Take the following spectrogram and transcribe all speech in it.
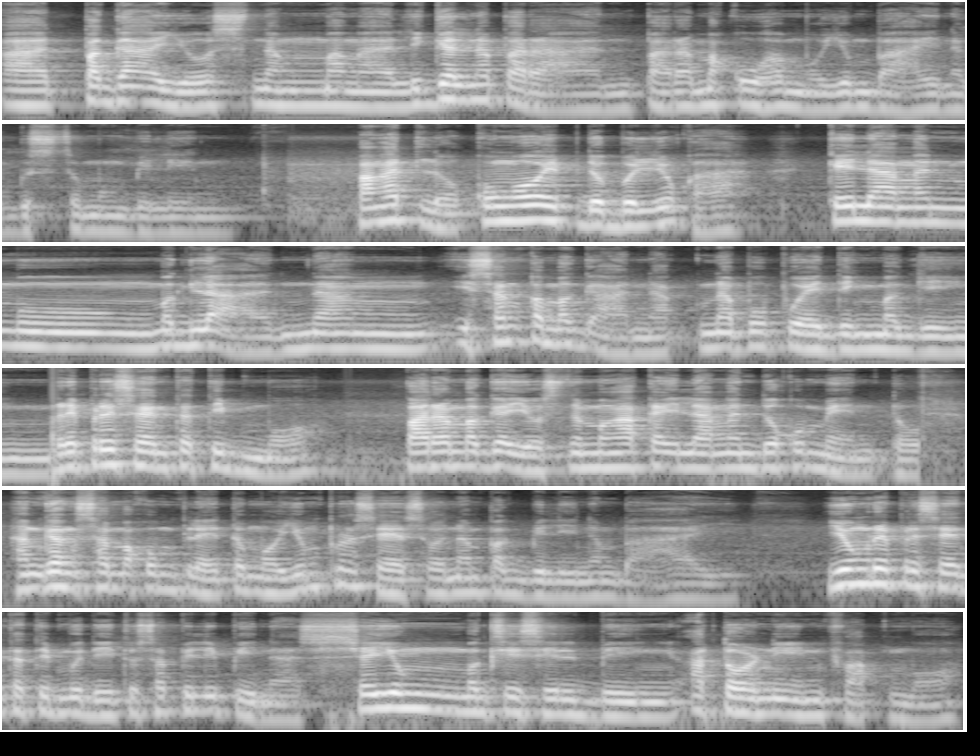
at pag-aayos ng mga legal na paraan para makuha mo yung bahay na gusto mong bilhin. Pangatlo, kung OFW ka, kailangan mong maglaan ng isang kamag-anak na po pwedeng maging representative mo para magayos ng mga kailangan dokumento hanggang sa makumpleto mo yung proseso ng pagbili ng bahay. Yung representative mo dito sa Pilipinas, siya yung magsisilbing attorney in fact mo.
